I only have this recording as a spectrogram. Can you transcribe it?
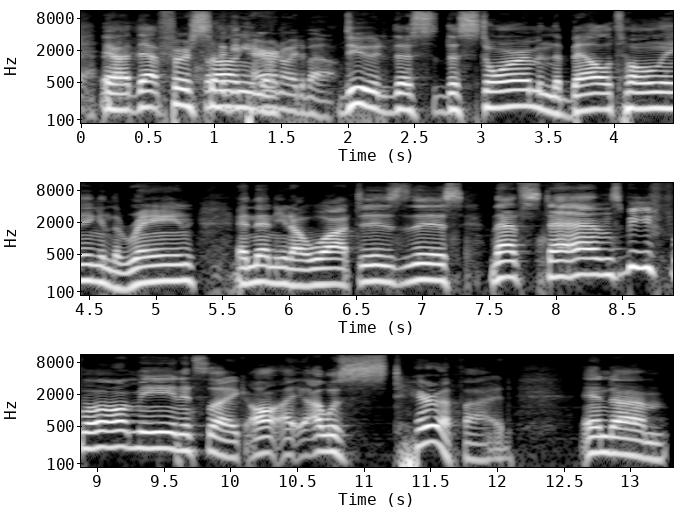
uh, that first Something to song. be you know, paranoid about. dude. The the storm and the bell tolling and the rain, and then you know what is this that stands before me? And it's like all I, I was terrified, and um,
